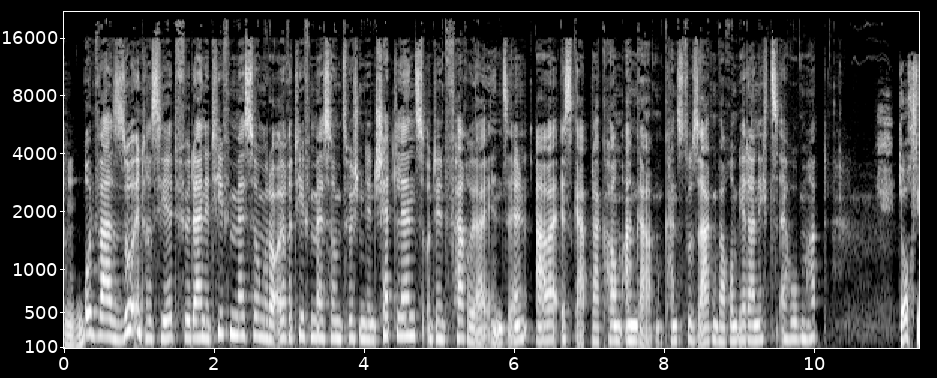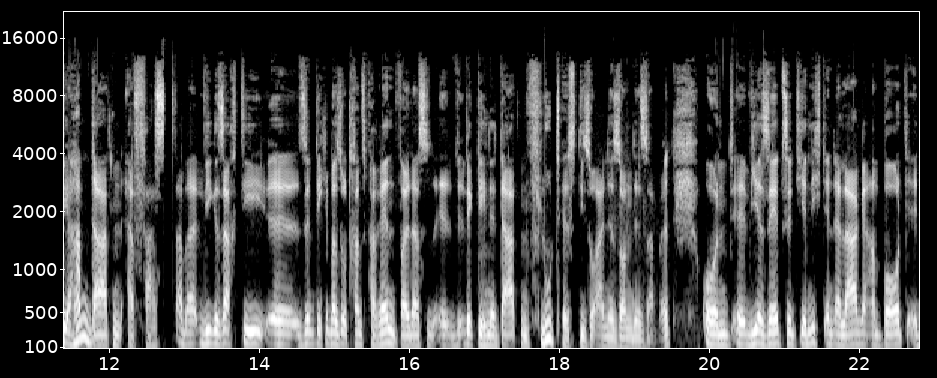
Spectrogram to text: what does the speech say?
mhm. und war so interessiert für deine Tiefenmessung oder eure Tiefenmessung zwischen den Shetlands und den Färöerinseln, aber es gab da kaum Angaben. Kannst du sagen, warum ihr da nichts erhoben habt? Doch, wir haben Daten erfasst, aber wie gesagt, die äh, sind nicht immer so transparent, weil das äh, wirklich eine Datenflut ist, die so eine Sonde sammelt. Und äh, wir selbst sind hier nicht in der Lage, an Bord äh,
